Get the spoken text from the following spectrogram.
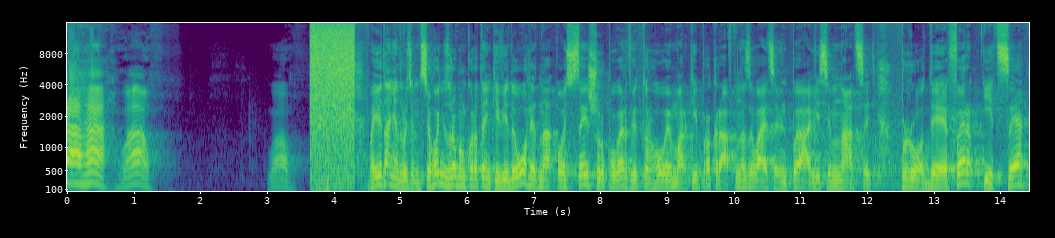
Ага, вау. Вау. Мої вітання, друзі. Сьогодні зробимо коротенький відеогляд на ось цей шуруповерт від торгової марки ProCraft. Називається він PA18 Pro DFR, і це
